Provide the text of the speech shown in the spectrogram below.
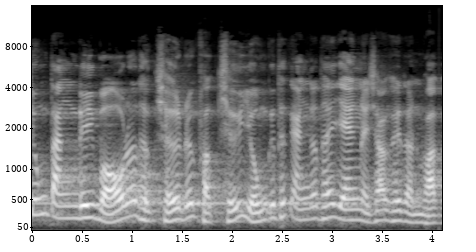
chúng tăng đi bộ đó, thực sự Đức Phật sử dụng cái thức ăn của thế gian này sau khi thành Phật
